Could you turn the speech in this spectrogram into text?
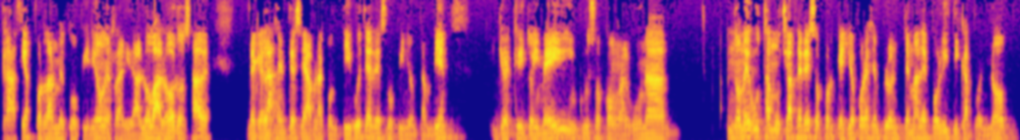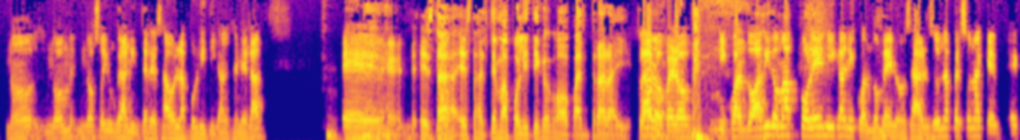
gracias por darme tu opinión, en realidad lo valoro, ¿sabes? De que la gente se abra contigo y te dé su opinión también yo he escrito email incluso con alguna no me gusta mucho hacer eso porque yo, por ejemplo, en tema de política, pues no, no, no, no soy un gran interesado en la política en general. Eh, está, no. está el tema político como para entrar ahí. Claro, Vamos. pero ni cuando ha habido más polémica ni cuando menos. O sea, soy una persona que eh,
